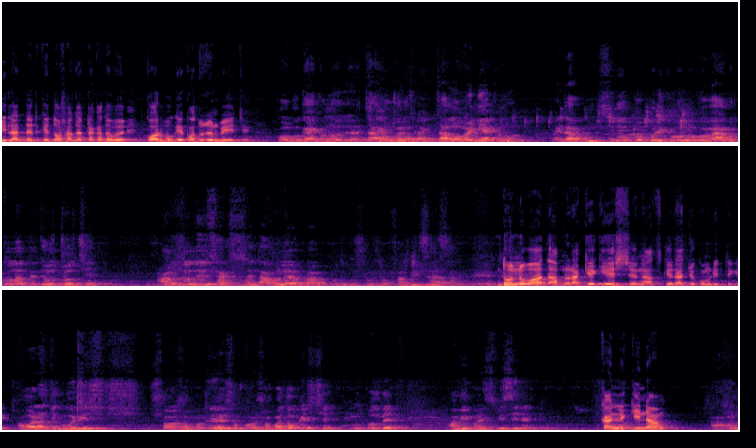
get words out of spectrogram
ডিলারদেরকে দশ হাজার টাকা দেবে করবুকে কতজন পেয়েছে? কর্মকে এখনও চালু হয়েছে চালু হয়নি এখনও। এটা শুধু পরীক্ষামূলকভাবে আগরতলাতে চলছে। ধন্যবাদ। আপনারা কে কি এসছেন আজকে রাজ্য কমিটির থেকে? আমার রাজ্য কমিটির সম্পাদক এসছে উৎপল দেব। আমি ভাইস প্রেসিডেন্ট কাইন্ডলি কি নাম? আমার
